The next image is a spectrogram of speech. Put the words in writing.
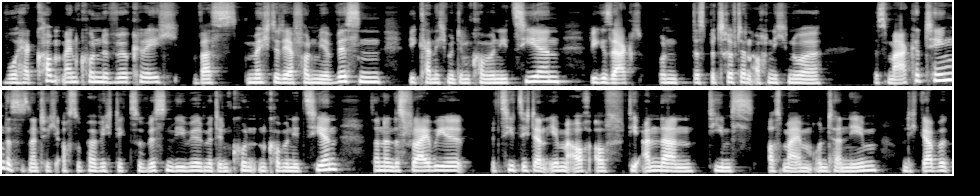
woher kommt mein Kunde wirklich, was möchte der von mir wissen, wie kann ich mit dem kommunizieren. Wie gesagt, und das betrifft dann auch nicht nur das Marketing, das ist natürlich auch super wichtig zu wissen, wie wir mit den Kunden kommunizieren, sondern das Flywheel bezieht sich dann eben auch auf die anderen Teams aus meinem Unternehmen. Und ich glaube,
